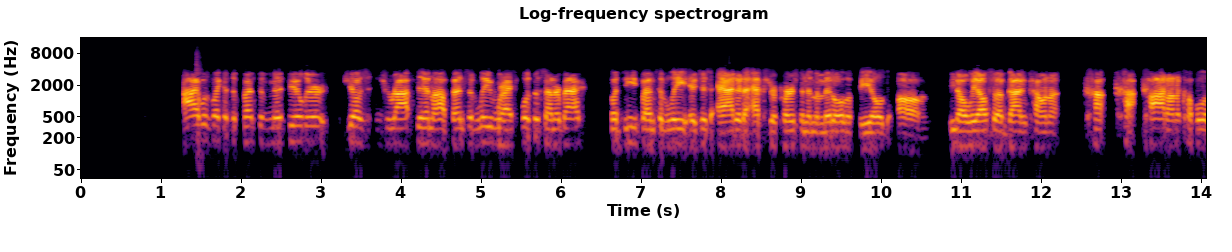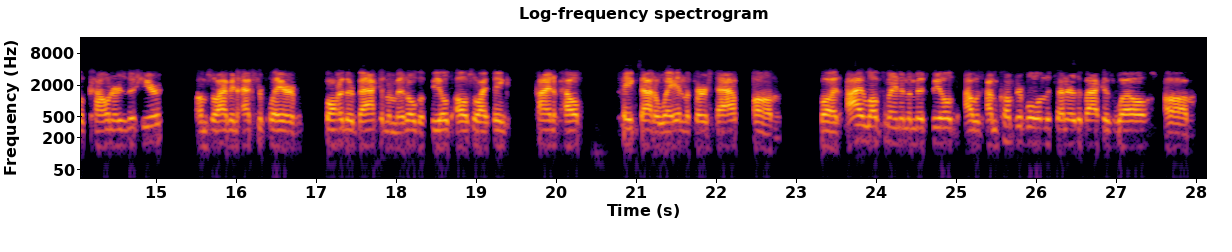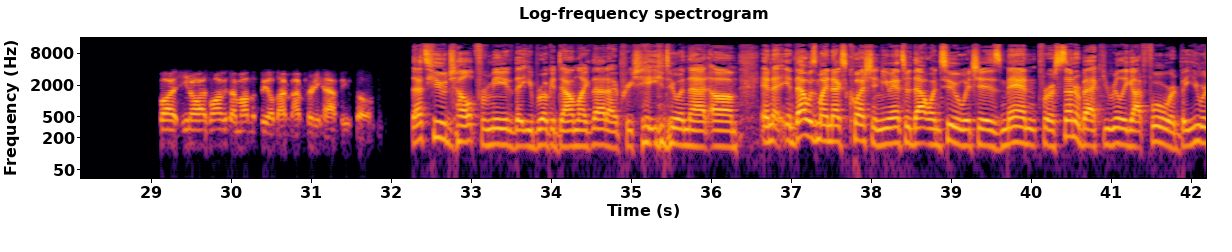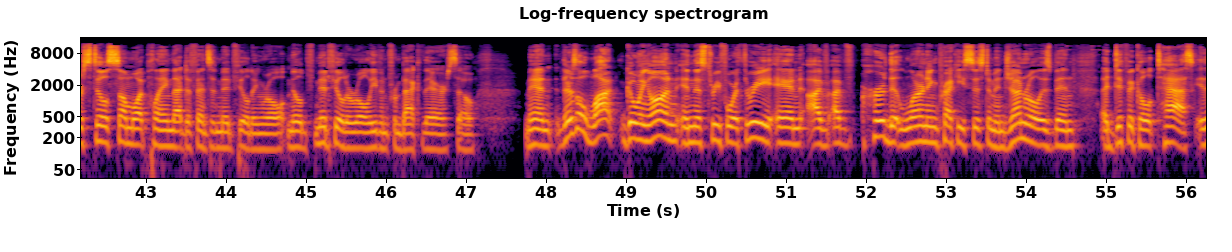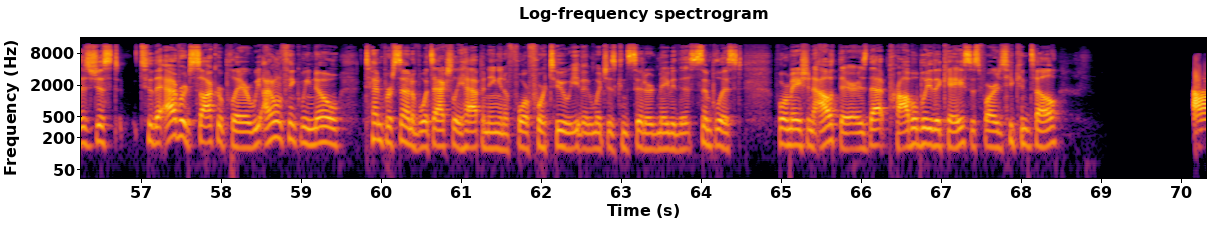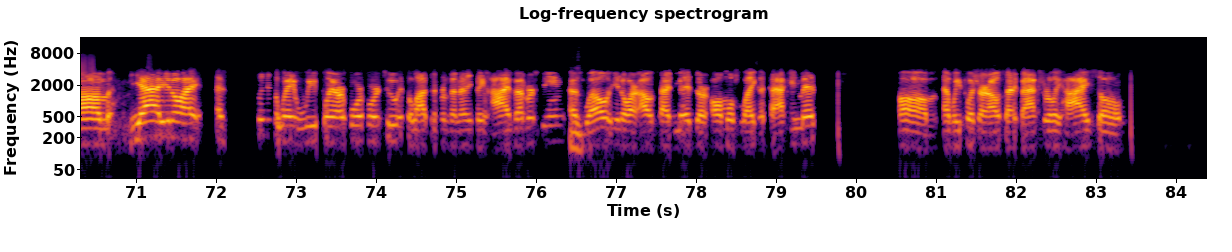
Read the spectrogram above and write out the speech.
I was like a defensive midfielder, just dropped in offensively where I split the center back, but defensively it just added an extra person in the middle of the field. Um, you know, we also have gotten count, caught, caught on a couple of counters this year. Um, so having an extra player farther back in the middle of the field also I think kind of helped take that away in the first half. Um, but I love playing in the midfield. I was I'm comfortable in the center of the back as well. Um, but you know, as long as I'm on the field, I'm I'm pretty happy. So that's huge help for me that you broke it down like that. I appreciate you doing that. Um, and, and, that was my next question. You answered that one too, which is, man, for a center back, you really got forward, but you were still somewhat playing that defensive midfielding role, mid, midfielder role, even from back there. So, man, there's a lot going on in this three four three, and I've I've heard that learning Preki's system in general has been a difficult task. It's just to the average soccer player, we I don't think we know 10% of what's actually happening in a 4-4-2 even, which is considered maybe the simplest formation out there. Is that probably the case as far as you can tell? Um, yeah, you know, I the way we play our 4-4-2, it's a lot different than anything I've ever seen as mm. well. You know, our outside mids are almost like attacking mids. Um, and we push our outside backs really high. So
